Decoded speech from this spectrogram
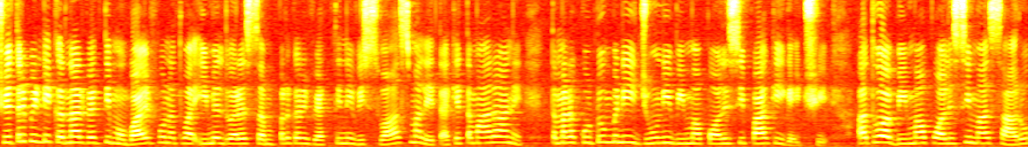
છેતરપિંડી કરનાર વ્યક્તિ મોબાઈલ ફોન અથવા ઈમેલ દ્વારા સંપર્ક કરી વ્યક્તિને વિશ્વાસમાં લેતા કે તમારા અને તમારા કુટુંબની જૂની વીમા પોલિસી પાકી ગઈ છે અથવા વીમા પોલિસીમાં સારો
